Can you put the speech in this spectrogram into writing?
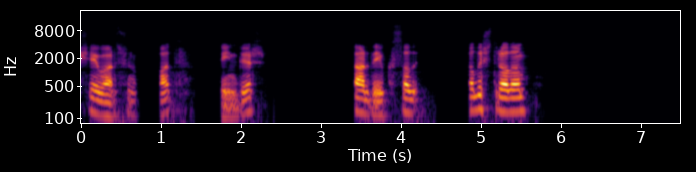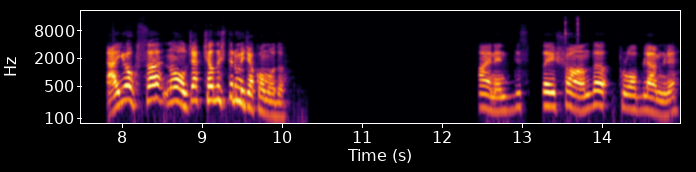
şey var. Şunu kapat. indir. Stardew kısa çalıştıralım. Yani yoksa ne olacak? Çalıştırmayacak o modu. Aynen display şu anda problemli.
